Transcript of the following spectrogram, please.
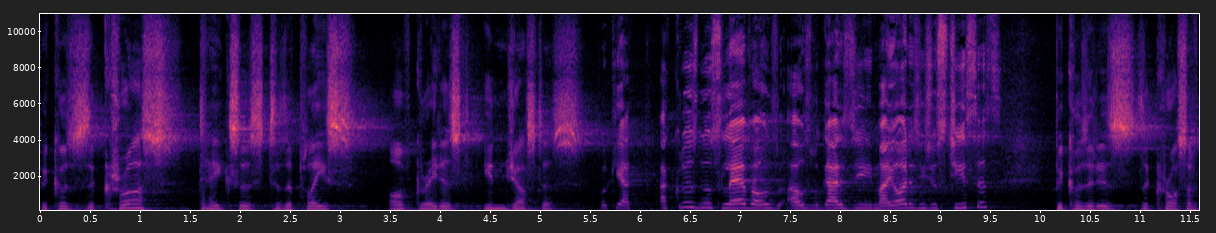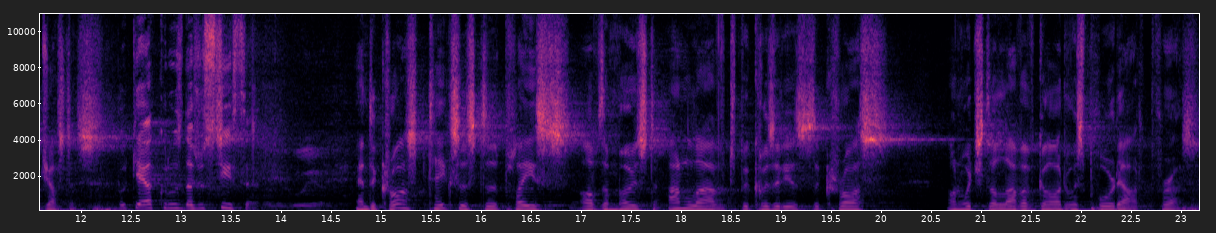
Because the cross takes us to the place of greatest injustice. Porque a, a cruz nos leva aos, aos lugares de maiores injustiças. Because it is the cross of justice. Porque é a cruz da justiça. And the cross takes us to the place of the most unloved because it is the cross on which the love of God was poured out for us.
